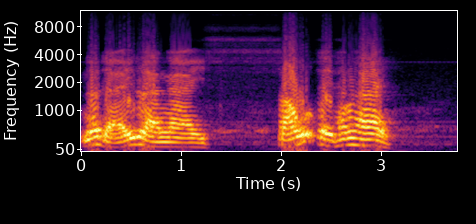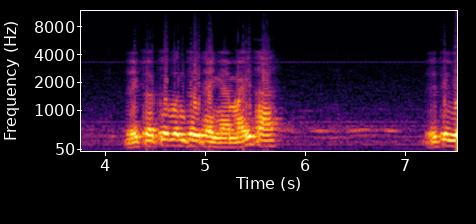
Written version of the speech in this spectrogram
nó để là ngày 6 tháng 2 để coi cái văn thư này ngày mấy ta? Để TV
